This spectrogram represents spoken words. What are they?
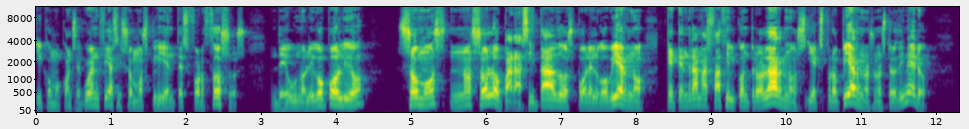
Y como consecuencia, si somos clientes forzosos de un oligopolio, somos no solo parasitados por el gobierno, que tendrá más fácil controlarnos y expropiarnos nuestro dinero,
